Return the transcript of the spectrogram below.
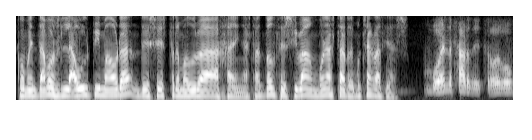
comentamos la última hora de ese Extremadura Jaén. Hasta entonces, Iván, buenas tardes, muchas gracias. Buenas tardes, hasta luego.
